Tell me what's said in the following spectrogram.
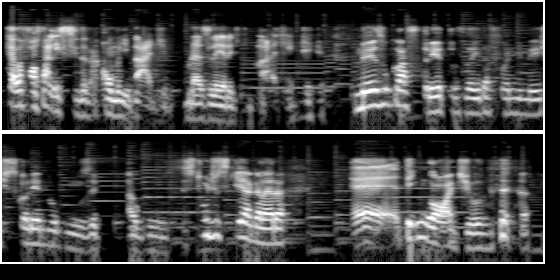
aquela fortalecida na comunidade brasileira de dublagem. Mesmo com as tretas aí da Funimation, escolhendo alguns, alguns estúdios que a galera é, tem ódio.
